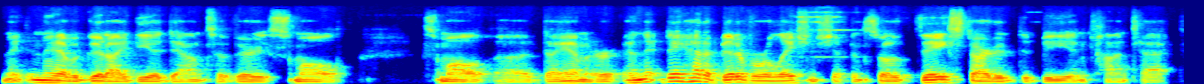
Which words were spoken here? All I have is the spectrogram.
And they, and they have a good idea down to very small, small uh, diameter. And they, they had a bit of a relationship. And so they started to be in contact.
